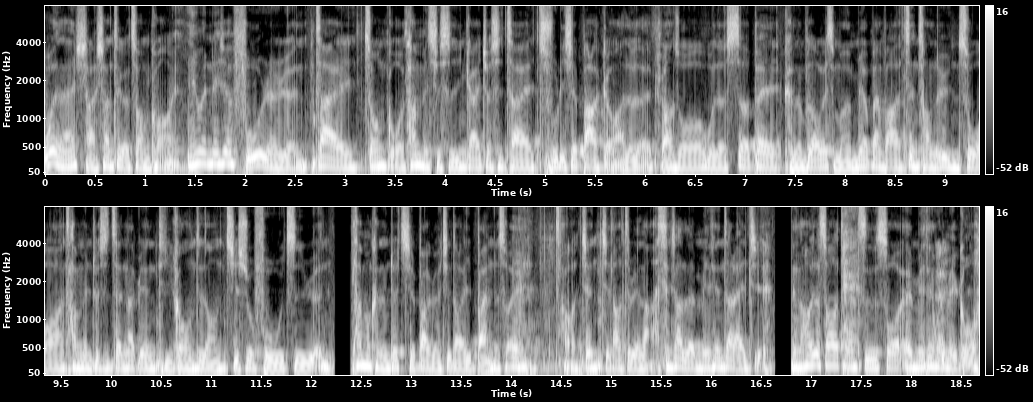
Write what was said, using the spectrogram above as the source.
我很难想象这个状况诶，因为那些服务人员在中国，他们其实应该就是在处理一些 bug 嘛，对不对？比方说我的设备可能不知道为什么没有办法正常的运作啊，他们就是在那边提供这种技术服务资源，他们可能就解 bug 解到一半就说，哎，好，今天解到这边了，剩下的明天再来解，然后就收到通知说，哎，明天回美国，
